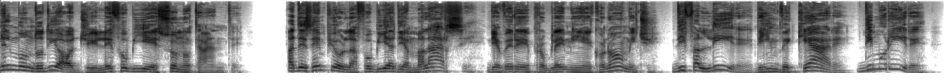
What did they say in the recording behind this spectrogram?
Nel mondo di oggi le fobie sono tante ad esempio la fobia di ammalarsi, di avere problemi economici, di fallire, di invecchiare, di morire,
